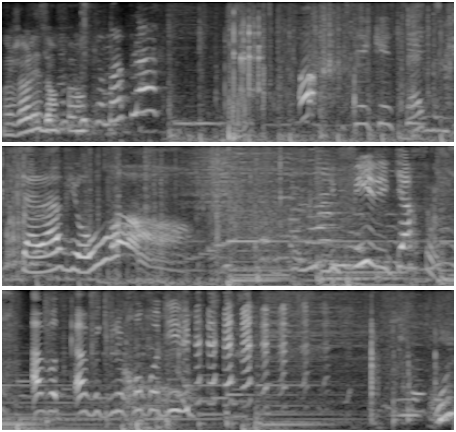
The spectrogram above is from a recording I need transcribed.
Bonjour les enfants. Sur ma place. Oh, c'est que c'est Les les garçons Avec, avec le crocodile Rouge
